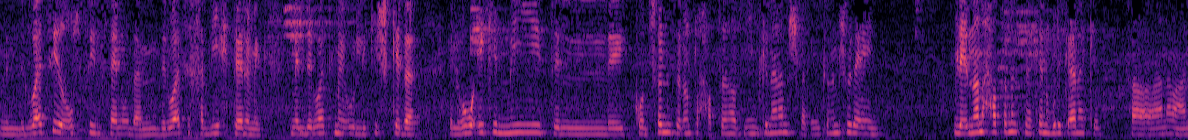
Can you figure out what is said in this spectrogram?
من دلوقتي قصي لسانه ده من دلوقتي خليه يحترمك من دلوقتي ما يقولكيش كده. اللي هو إيه كمية ال concerns اللي أنتوا حاطينها دي؟ يمكن أنا مش فاكره يمكن أنا مش مضايقاني لأن أنا حاطة نفسي مكانه بقول لك أنا كده. فأنا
